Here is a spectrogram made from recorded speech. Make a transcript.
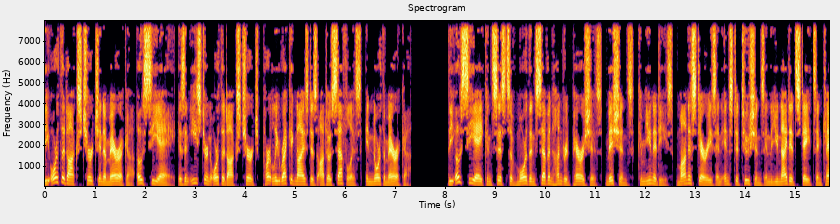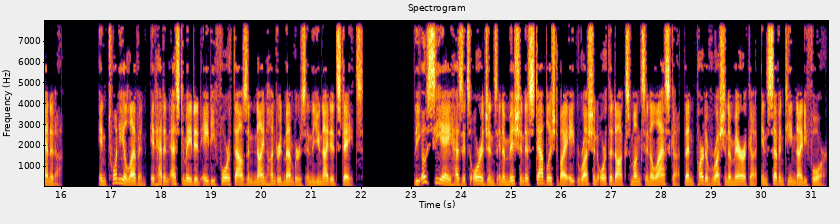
The Orthodox Church in America (OCA) is an Eastern Orthodox Church, partly recognized as autocephalous, in North America. The OCA consists of more than 700 parishes, missions, communities, monasteries and institutions in the United States and Canada. In 2011, it had an estimated 84,900 members in the United States. The OCA has its origins in a mission established by eight Russian Orthodox monks in Alaska, then part of Russian America, in 1794.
